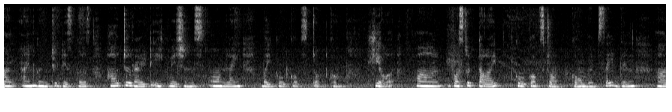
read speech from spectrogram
Hi, I am going to discuss how to write equations online by codecogs.com. Here, uh, first type codecogs.com website, then uh,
